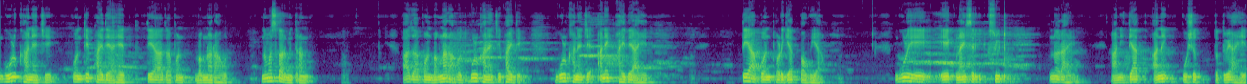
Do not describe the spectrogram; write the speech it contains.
गूळ खाण्याचे कोणते फायदे आहेत ते आज आपण बघणार आहोत. नमस्कार मित्रांनो. आज आपण बघणार आहोत गूळ खाण्याचे फायदे. गूळ खाण्याचे अनेक फायदे आहेत. ते आपण थोडक्यात पाहूया. गूळ हे एक नैसर्गिक स्वीट नर आहे आणि त्यात अनेक पोषक तत्वे आहेत.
